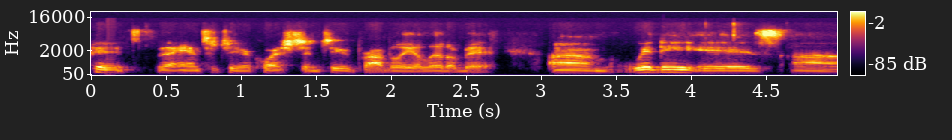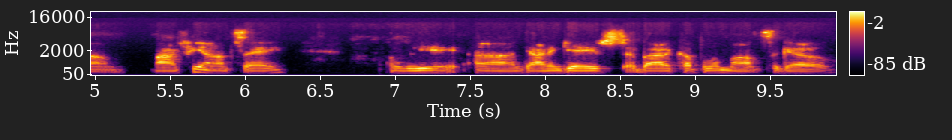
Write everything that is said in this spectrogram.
fits the answer to your question too, probably a little bit. Um, Whitney is um, my fiance. We uh, got engaged about a couple of months ago.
